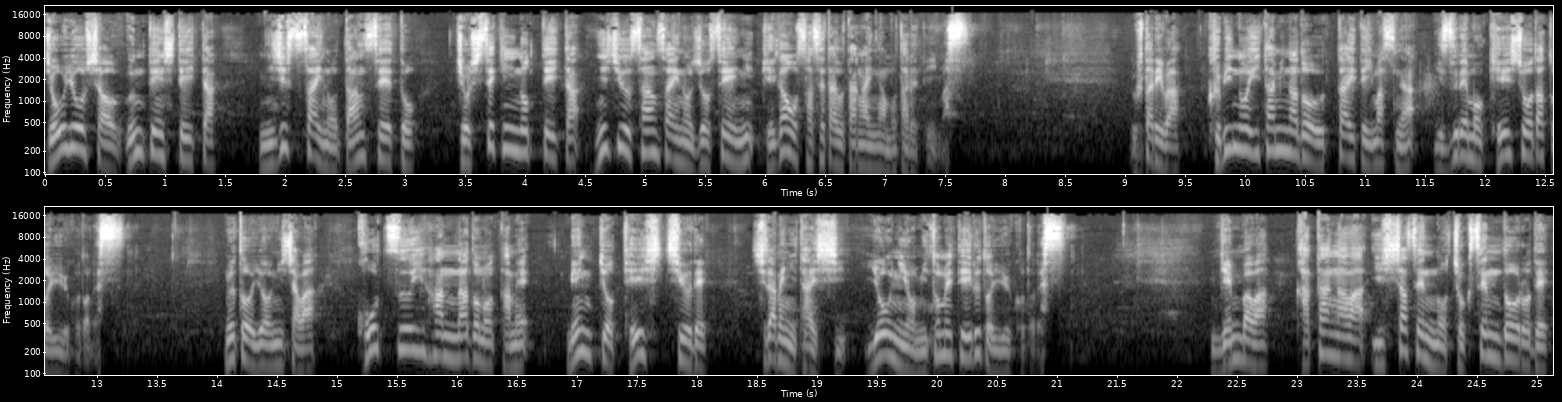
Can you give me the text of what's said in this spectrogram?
乗用車を運転していた20歳の男性と助手席に乗っていた23歳の女性に怪我をさせた疑いが持たれています。二人は首の痛みなどを訴えていますが、いずれも軽傷だということです。武藤容疑者は交通違反などのため免許停止中で、調べに対し容疑を認めているということです。現場は片側一車線の直線道路で、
